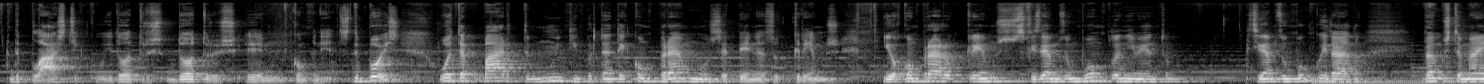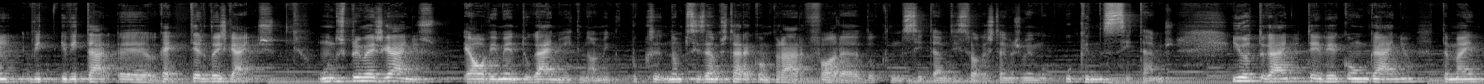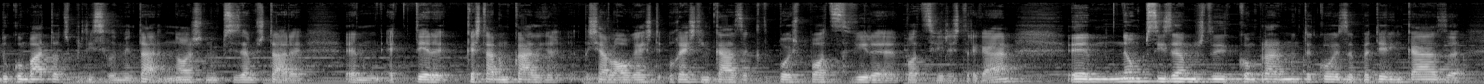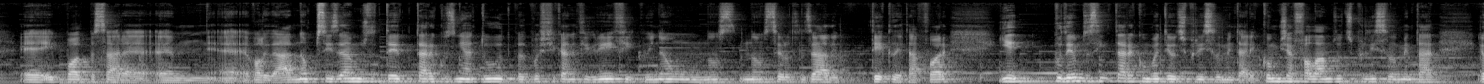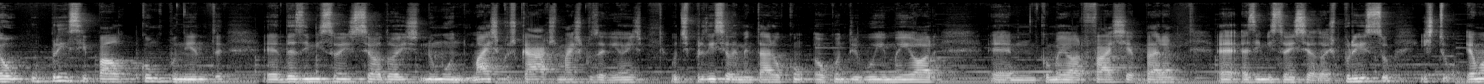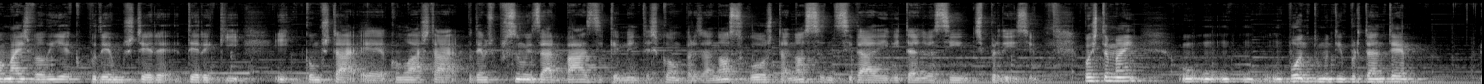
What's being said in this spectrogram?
de plástico e de outros, de outros um, componentes. Depois, outra parte muito importante é compramos apenas o que queremos. E ao comprar o que queremos, se fizermos um bom planeamento, tivermos um bom cuidado, vamos também evitar uh, okay, ter dois ganhos. Um dos primeiros ganhos é obviamente o ganho económico, porque não precisamos estar a comprar fora do que necessitamos e só gastamos mesmo o que necessitamos. E outro ganho tem a ver com o ganho também do combate ao desperdício alimentar. Nós não precisamos estar a, a ter, gastar um bocado e deixar lá o resto, o resto em casa que depois pode-se vir, a, pode -se vir a estragar. Não precisamos de comprar muita coisa para ter em casa é, e pode passar a, a, a, validade. Não precisamos de ter que estar a cozinhar tudo para depois ficar no frigorífico e não, não, não ser utilizado e ter que deitar fora. E podemos assim estar a combater o desperdício alimentar. E como já falámos, o desperdício alimentar é o, o principal componente eh, das emissões de CO2 no mundo. Mais que os carros, mais que os aviões, o desperdício alimentar é o, é o contribui maior, eh, com maior faixa para as emissões de CO2. Por isso, isto é uma mais-valia que podemos ter, ter aqui e como, está, é, como lá está, podemos personalizar basicamente as compras ao nosso gosto, à nossa necessidade, evitando assim desperdício. Pois também um, um, um ponto muito importante é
